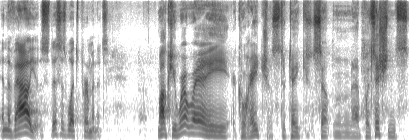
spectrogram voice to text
and the values, this is what's permanent. Marc, you were very courageous to take certain uh, positions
